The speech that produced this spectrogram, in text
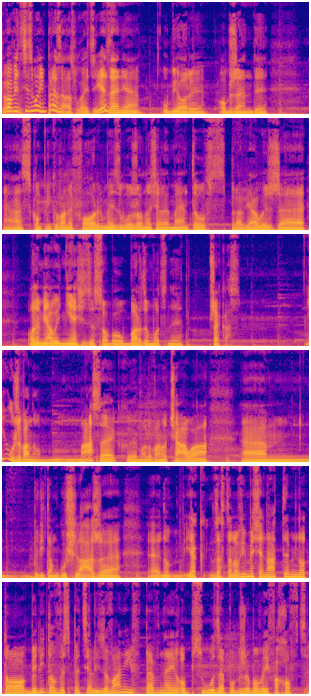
Była więc niezła impreza, słuchajcie, jedzenie, ubiory, obrzędy, skomplikowane formy, złożoność elementów sprawiały, że one miały nieść ze sobą bardzo mocny przekaz. Nie używano masek, malowano ciała, byli tam guślarze. E, no, jak zastanowimy się nad tym, no to byli to wyspecjalizowani w pewnej obsłudze pogrzebowej fachowcy.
